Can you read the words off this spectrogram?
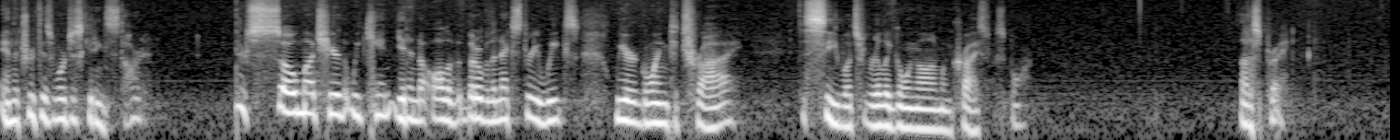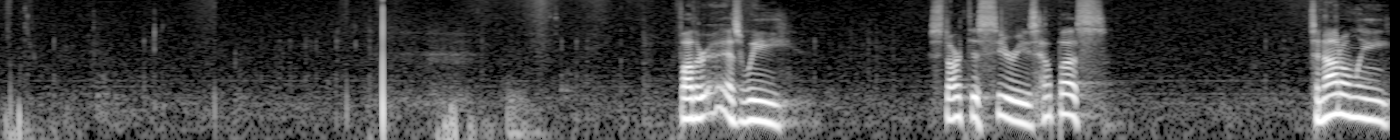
And the truth is, we're just getting started. There's so much here that we can't get into all of it, but over the next three weeks, we are going to try to see what's really going on when Christ was born. Let us pray. Father, as we start this series, help us to not only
